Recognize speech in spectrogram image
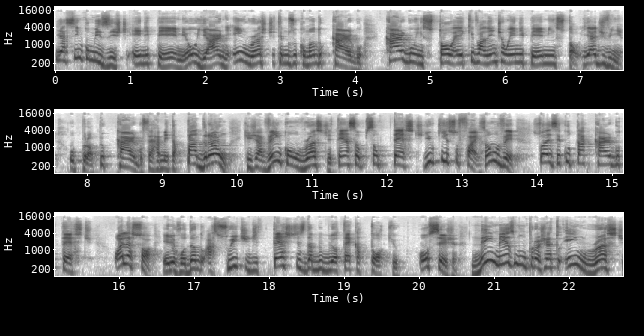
E assim como existe npm ou yarn, em Rust temos o comando cargo, Cargo install é equivalente a um npm install. E adivinha, o próprio cargo, ferramenta padrão que já vem com o Rust, tem essa opção teste. E o que isso faz? Vamos ver. Só executar cargo teste. Olha só, ele rodando a suite de testes da biblioteca Tóquio. Ou seja, nem mesmo um projeto em Rust,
